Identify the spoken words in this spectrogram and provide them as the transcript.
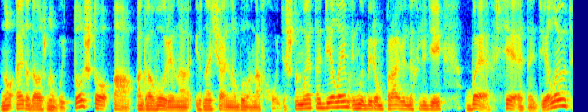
Но это должно быть то, что, а, оговорено изначально было на входе, что мы это делаем, и мы берем правильных людей, б, все это делают,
